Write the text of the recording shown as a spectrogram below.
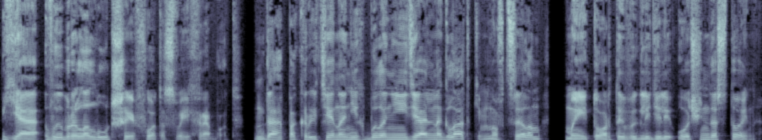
Я выбрала лучшие фото своих работ. Да, покрытие на них было не идеально гладким, но в целом мои торты выглядели очень достойно.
